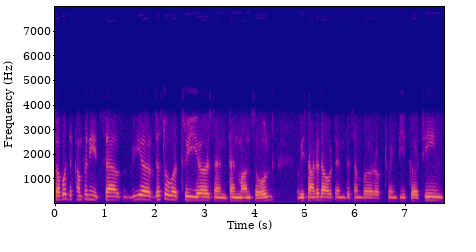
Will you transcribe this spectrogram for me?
So about the company itself, we are just over three years and 10 months old. We started out in December of 2013,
